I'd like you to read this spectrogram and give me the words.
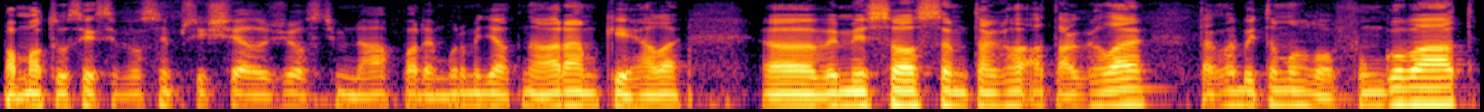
pamatuju si, jak jsi vlastně přišel, že jo, s tím nápadem, budeme dělat náramky, hele, uh, vymyslel jsem takhle a takhle, takhle by to mohlo fungovat,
